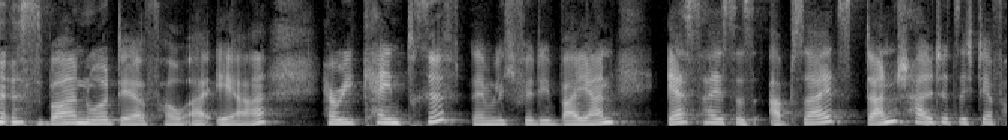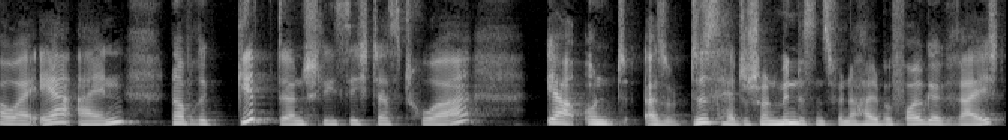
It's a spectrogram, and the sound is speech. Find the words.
es war nur der VAR. Harry Kane trifft nämlich für die Bayern. Erst heißt es abseits, dann schaltet sich der VAR ein. Nobre gibt dann schließlich das Tor. Ja, und also das hätte schon mindestens für eine halbe Folge gereicht,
